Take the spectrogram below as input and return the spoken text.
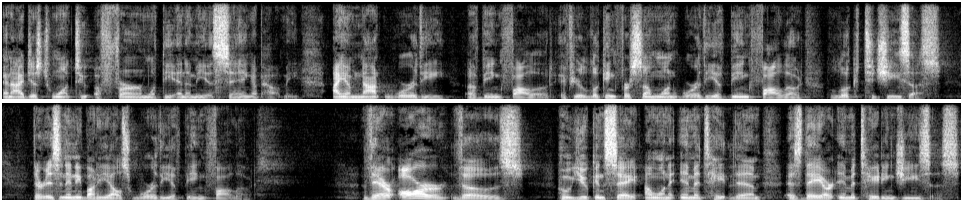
And I just want to affirm what the enemy is saying about me. I am not worthy of being followed. If you're looking for someone worthy of being followed, look to Jesus. There isn't anybody else worthy of being followed. There are those who you can say, I want to imitate them as they are imitating Jesus.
